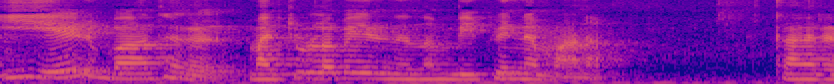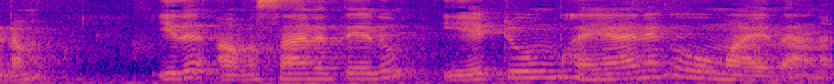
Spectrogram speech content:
ഈ ഏഴ് ബാധകൾ മറ്റുള്ളവയിൽ നിന്നും വിഭിന്നമാണ്. കാരണം ഇത് അവസാനത്തേതും ഏറ്റവും ഭയാനകവുമായതാണ്.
